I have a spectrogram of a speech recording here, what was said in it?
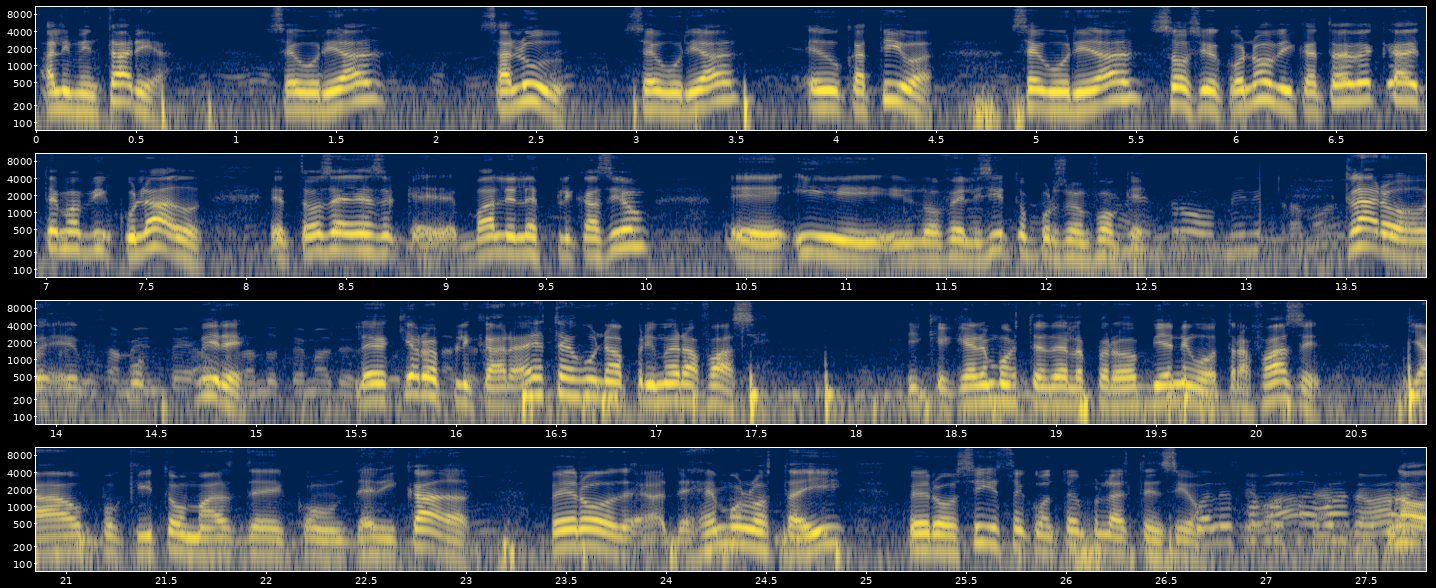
alimentaria, seguridad, salud, seguridad educativa, seguridad socioeconómica. Entonces ve que hay temas vinculados. Entonces vale la explicación eh, y, lo felicito por su enfoque. Claro, eh, mire, les quiero explicar, esta es una primera fase y que queremos extenderla, pero vienen otras fases, ya un poquito más de, con, dedicadas, pero dejémoslo hasta ahí, pero sí se contempla la extensión. No,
